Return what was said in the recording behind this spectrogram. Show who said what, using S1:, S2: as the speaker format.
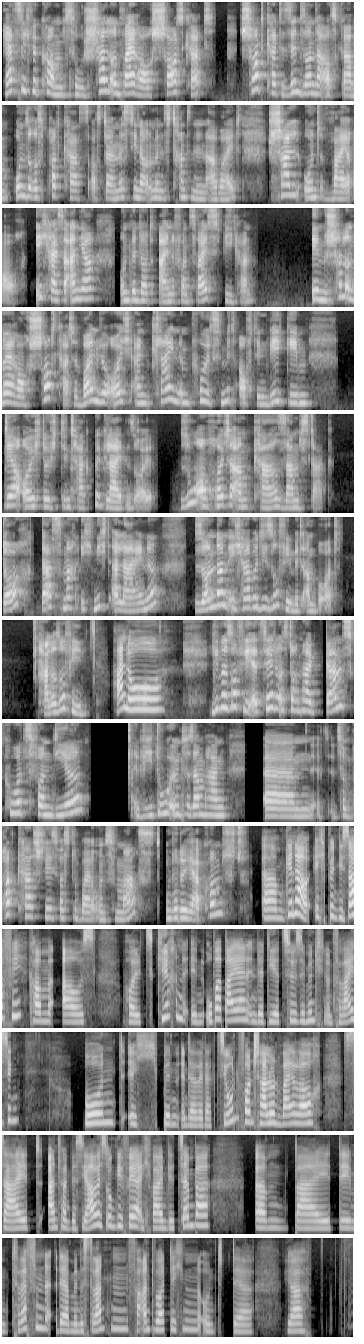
S1: Herzlich willkommen zu Schall und Weihrauch Shortcut. Shortcut sind Sonderausgaben unseres Podcasts aus der Messdiener und Ministrantinnenarbeit Schall und Weihrauch. Ich heiße Anja und bin dort eine von zwei Speakern. Im Schall und Weihrauch Shortcut wollen wir euch einen kleinen Impuls mit auf den Weg geben, der euch durch den Tag begleiten soll. So auch heute am Kar-Samstag. Doch das mache ich nicht alleine, sondern ich habe die Sophie mit an Bord. Hallo Sophie.
S2: Hallo.
S1: Liebe Sophie, erzähl uns doch mal ganz kurz von dir, wie du im Zusammenhang ähm, zum Podcast stehst, was du bei uns machst und wo du herkommst.
S2: Ähm, genau, ich bin die Sophie, komme aus Holzkirchen in Oberbayern in der Diözese München und Verweising. Und ich bin in der Redaktion von Schall und Weihrauch seit Anfang des Jahres ungefähr. Ich war im Dezember ähm, bei dem Treffen der Ministranten, Verantwortlichen und der ja,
